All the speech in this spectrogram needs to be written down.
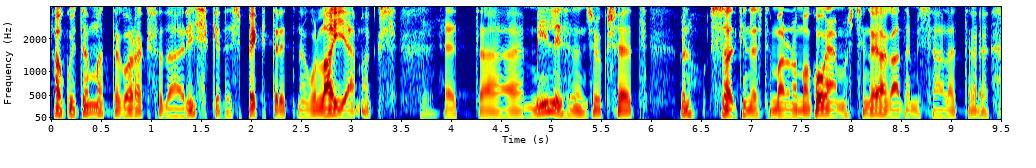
aga kui tõmmata korraks seda riskide spektrit nagu laiemaks mm., et äh, millised on niisugused või noh, sa saad kindlasti, ma arvan, oma kogemust siin ka jagada, mis sa oled äh,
